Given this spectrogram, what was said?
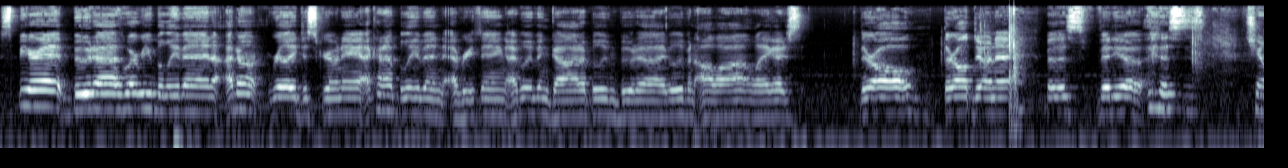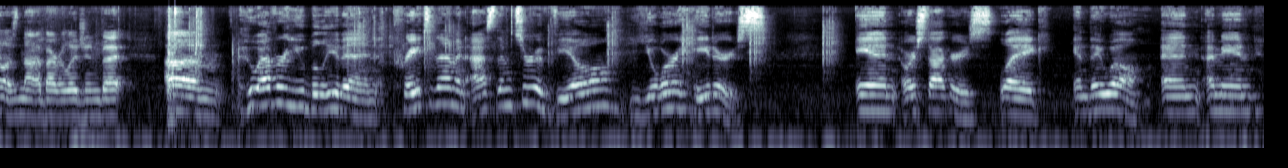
Spirit, Buddha, whoever you believe in. I don't really discriminate. I kind of believe in everything. I believe in God. I believe in Buddha. I believe in Allah. Like, I just, they're all, they're all doing it. But this video, this channel is not about religion, but um, whoever you believe in, pray to them and ask them to reveal your haters and or stalkers like and they will. And i mean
